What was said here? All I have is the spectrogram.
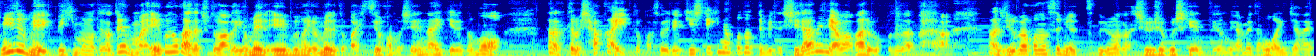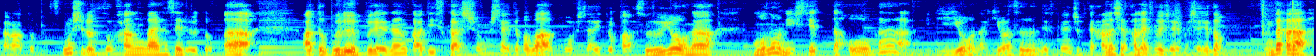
見るべきものって、例えばまあ英語とかだとちょっと読める、英文が読めるとか必要かもしれないけれども、ただ例えば社会とかそういう歴史的なことって別に調べりゃわかることだから、だから重箱の隅を作るような就職試験っていうのもやめた方がいいんじゃないかなと思います。むしろ考えさせるとか、あとグループでなんかディスカッションしたりとかワークをしたりとかするようなものにしていった方がいいような気はするんですけど、ね、ちょっとね、話はかなりそれちゃいましたけど。だから、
